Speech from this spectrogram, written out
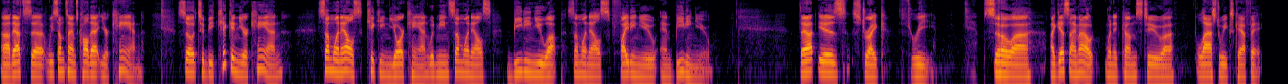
Uh, that's, uh, we sometimes call that your can. So to be kicking your can, someone else kicking your can would mean someone else beating you up, someone else fighting you and beating you. That is strike three. So uh, I guess I'm out when it comes to uh, last week's cafe.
